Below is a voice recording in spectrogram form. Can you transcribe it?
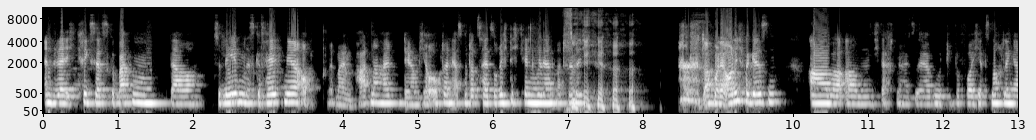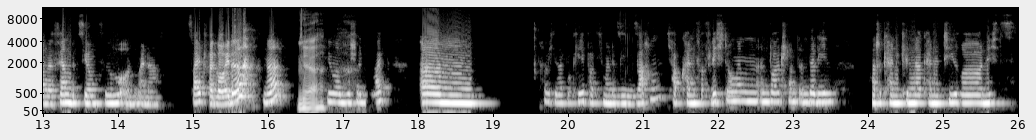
entweder ich kriege es jetzt gebacken, da zu leben, es gefällt mir, auch mit meinem Partner halt, den habe ich ja auch dann erst mit der Zeit so richtig kennengelernt natürlich. Darf man ja auch nicht vergessen. Aber ähm, ich dachte mir halt so, ja gut, bevor ich jetzt noch länger eine Fernbeziehung führe und meine Zeit vergeude, ne? Ja. Wie man so schön sagt, ähm, habe ich gesagt, okay, packe ich meine sieben Sachen. Ich habe keine Verpflichtungen in Deutschland, in Berlin, hatte keine Kinder, keine Tiere, nichts,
